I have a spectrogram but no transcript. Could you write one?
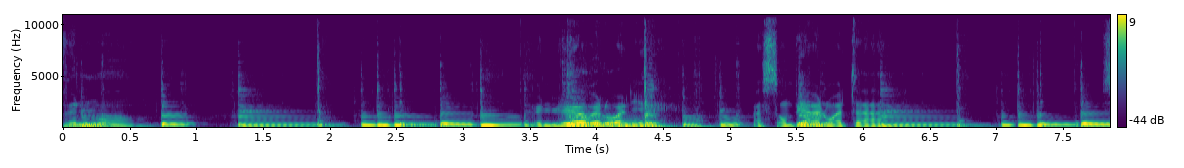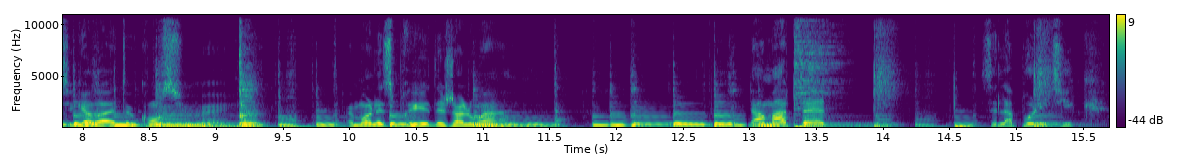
Une lueur éloignée, un son bien lointain. Cigarette consumée, et mon esprit est déjà loin. Dans ma tête, c'est de la politique.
